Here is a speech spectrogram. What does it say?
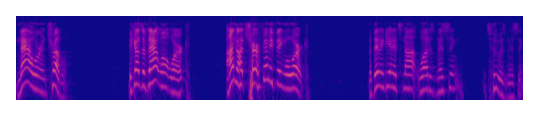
Now we're in trouble. Because if that won't work, I'm not sure if anything will work. But then again, it's not what is missing, it's who is missing.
